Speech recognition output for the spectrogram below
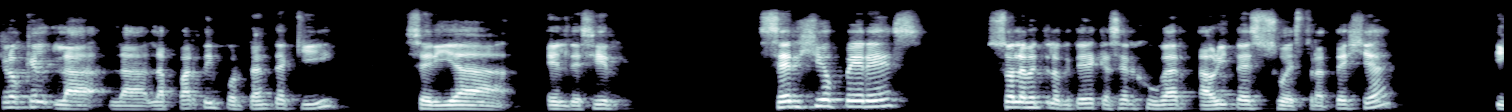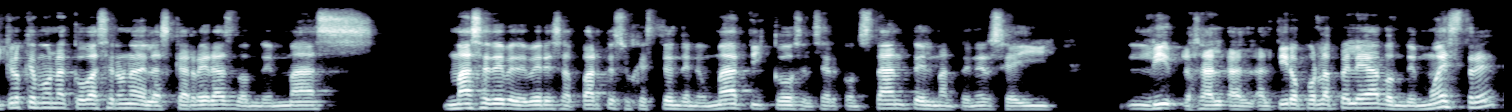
creo que la, la, parte importante aquí sería el decir, Sergio Pérez solamente lo que tiene que hacer jugar ahorita es su estrategia y creo que Mónaco va a ser una de las carreras donde más, más se debe de ver esa parte, su gestión de neumáticos, el ser constante, el mantenerse ahí o sea, al, tiro por la pelea, donde muestre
